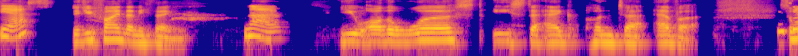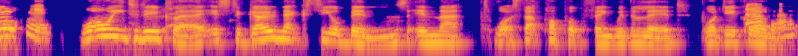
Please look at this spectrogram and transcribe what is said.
Yes. Did you find anything? No. You are the worst Easter egg hunter ever. so what, what I want you to do, Claire, is to go next to your bins in that, what's that pop-up thing with the lid? What do you call oh, it?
